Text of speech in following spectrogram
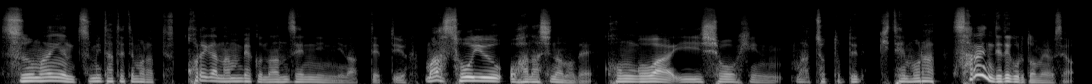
数万円積み立ててもらってこれが何百何千人になってっていうまあそういうお話なので今後はいい商品まあちょっと出てきてもらうさらに出てくると思いますよ。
